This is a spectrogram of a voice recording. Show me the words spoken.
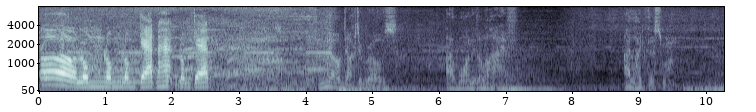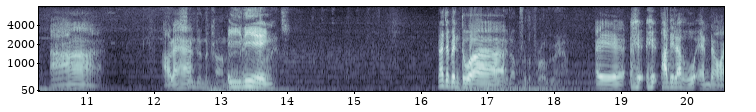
เออลมลมลมแก๊สนะฮะ ลมแก๊ส No, Dr. Rose. I want it alive. I like this one. อ่า เอาแล้วฮะ Send in the combat. อีนี่เอง androids. น่าจะเป็นตัว Lock it up for the program. ไอไอ้ไอ้พาร์ทที่แล้วผมพูดแอนดรอย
